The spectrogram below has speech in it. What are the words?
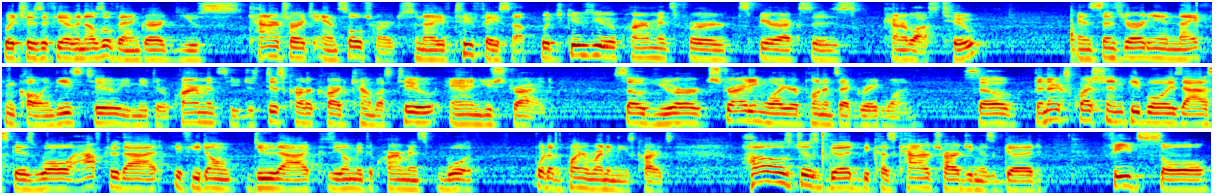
which is if you have an Ezel Vanguard, you countercharge and soul charge. So now you have two face up, which gives you requirements for Spear X's counterblast 2. And since you're already in Unite from calling these two, you meet the requirements. You just discard a card, counterblast 2, and you stride. So you're striding while your opponent's at grade 1. So the next question people always ask is, well, after that, if you don't do that because you don't meet the requirements, what, what are the point of running these cards? Hoel is just good because countercharging is good. Feeds Soul,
